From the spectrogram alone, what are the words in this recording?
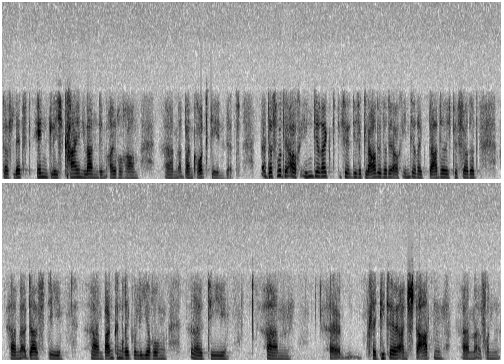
dass letztendlich kein Land im Euroraum ähm, bankrott gehen wird. Das wurde auch indirekt, diese, dieser Glaube wurde auch indirekt dadurch befördert, ähm, dass die ähm, Bankenregulierung äh, die ähm, äh, Kredite an Staaten ähm, von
